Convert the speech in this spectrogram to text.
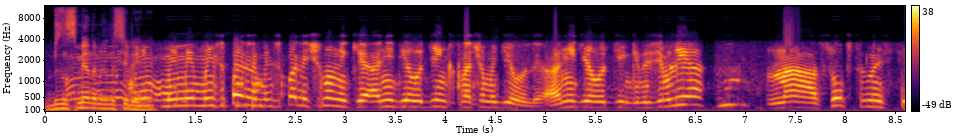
бизнесменами и Муни- населением? муни- муни- Муниципальные, муниципальные чиновники, они делают деньги, как на чем и делали. Они делают деньги на земле, на собственности,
